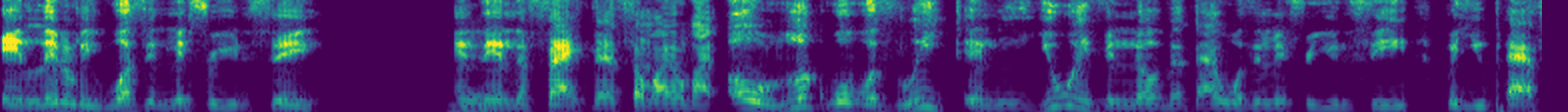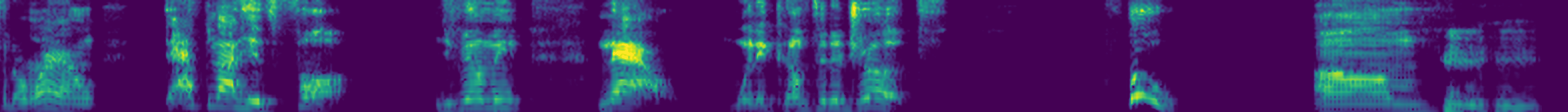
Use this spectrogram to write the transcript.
it literally wasn't meant for you to see. And Yeah. then the fact that somebody was like, "Oh, look what was leaked," and you even know that that wasn't meant for you to see, but you pass it around. That's not his fault. You feel me? Now, when it comes to the drugs, who, um, Mhm.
